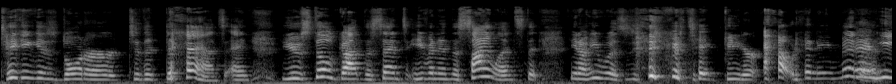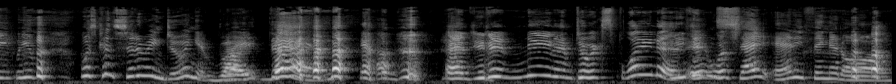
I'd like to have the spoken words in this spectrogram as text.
taking his daughter to the dance. And you still got the sense, even in the silence, that you know he was he could take Peter out any minute. And he, he was considering doing it right, right then. then, and you didn't need him to explain it. He didn't it was say anything at all.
